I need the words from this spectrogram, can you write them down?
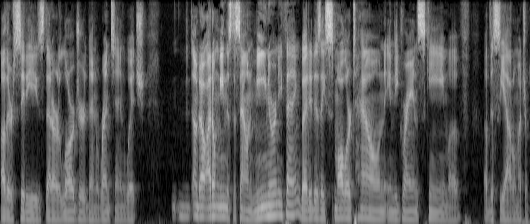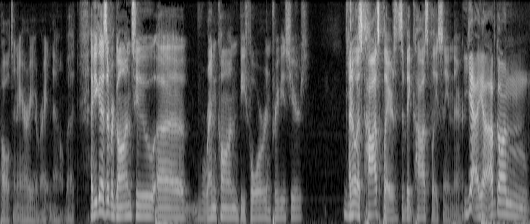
other cities that are larger than Renton, which I don't mean this to sound mean or anything, but it is a smaller town in the grand scheme of of the Seattle metropolitan area right now. But have you guys ever gone to uh, RenCon before in previous years? Yes. I know as cosplayers, it's a big cosplay scene there. Yeah, yeah, I've gone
